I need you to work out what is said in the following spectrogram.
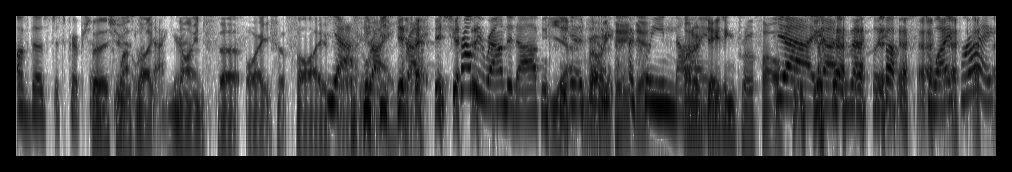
of those descriptions whether she what was like accurate. nine foot or eight foot five Yeah, or, right, right. She probably rounded up. Yeah, you she know, Probably a, did, a yeah. clean nine On her dating profile. Yeah, yeah, exactly. Swipe right.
